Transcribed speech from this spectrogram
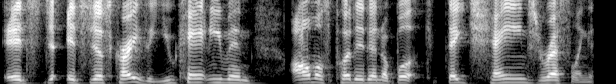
It's ju- it's just crazy. You can't even almost put it in a book. They changed wrestling.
